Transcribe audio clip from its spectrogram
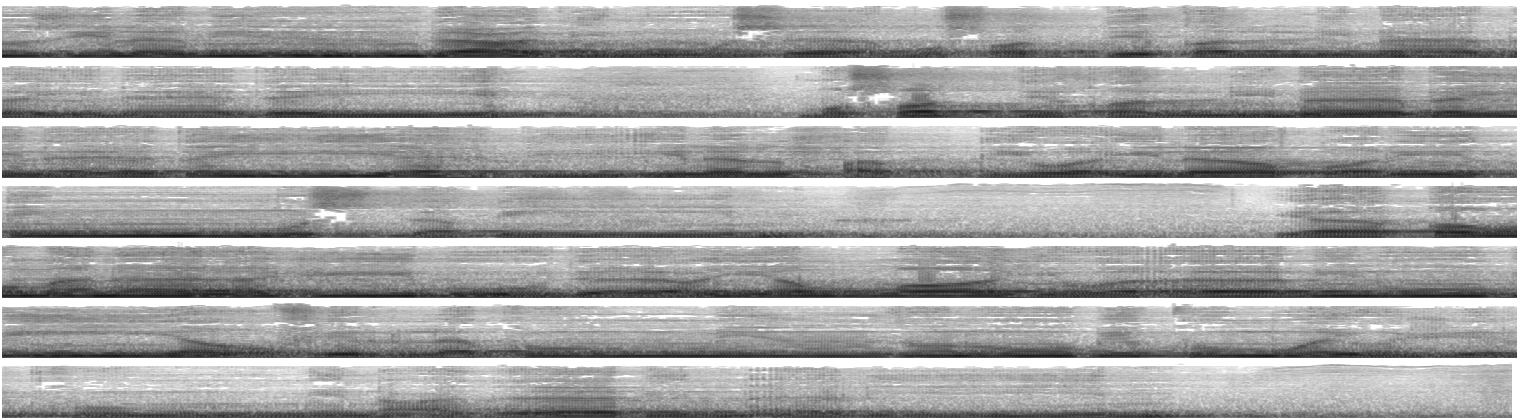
من بعد موسى مصدقا لما بين يديه مصدقا لما بين يديه يهدي إلى الحق وإلى طريق مستقيم. يا قومنا أجيبوا داعي الله وآمنوا به يغفر لكم من ذنوبكم ويجركم من عذاب أليم.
